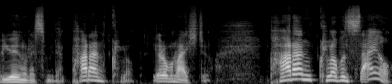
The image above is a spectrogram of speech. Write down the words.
유행을 했습니다. 파란 클럽 여러분 아시죠? 파란 클럽은 싸요.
